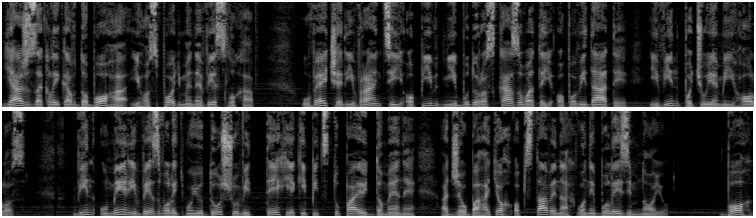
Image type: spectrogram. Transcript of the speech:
Я ж закликав до Бога, і Господь мене вислухав. Увечері, вранці й опівдні буду розказувати й оповідати, і він почує мій голос. Він у мирі визволить мою душу від тих, які підступають до мене, адже в багатьох обставинах вони були зі мною. Бог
